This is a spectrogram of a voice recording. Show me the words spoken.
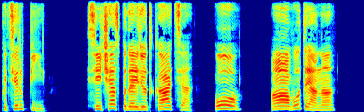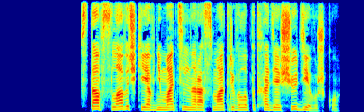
Потерпи. Сейчас подойдет Катя. О, а вот и она. Встав с лавочки, я внимательно рассматривала подходящую девушку.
